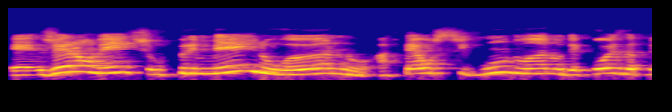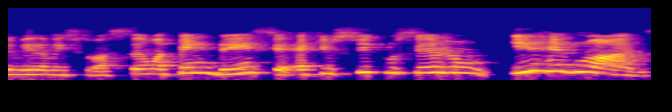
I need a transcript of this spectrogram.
é, geralmente o primeiro ano até o segundo ano depois da primeira menstruação, a tendência é que os ciclos sejam irregulares,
